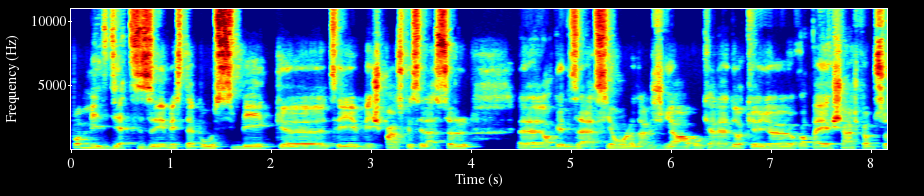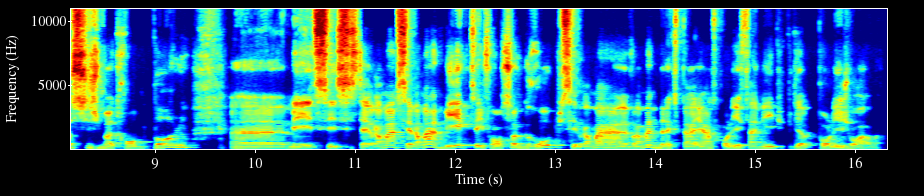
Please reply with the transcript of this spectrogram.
pas médiatisé, mais c'était pas aussi big mais je pense que c'est la seule euh, organisation là, dans le junior au Canada qu'il y a un repêchage comme ça, si je me trompe pas. Là. Euh, mais c'était vraiment, c'est vraiment big, ils font ça gros, puis c'est vraiment, vraiment une belle expérience pour les familles puis pour les joueurs.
